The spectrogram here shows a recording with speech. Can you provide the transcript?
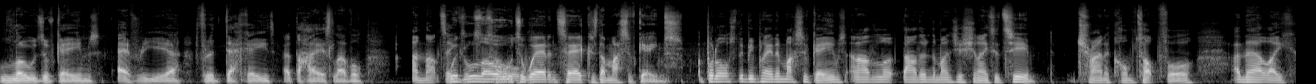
loads of games every year for a decade at the highest level. And that's with loads of wear and tear because they're massive games. but also they've been playing in massive games, and now they're, lo- now they're in the Manchester United team trying to come top four, and they're like,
